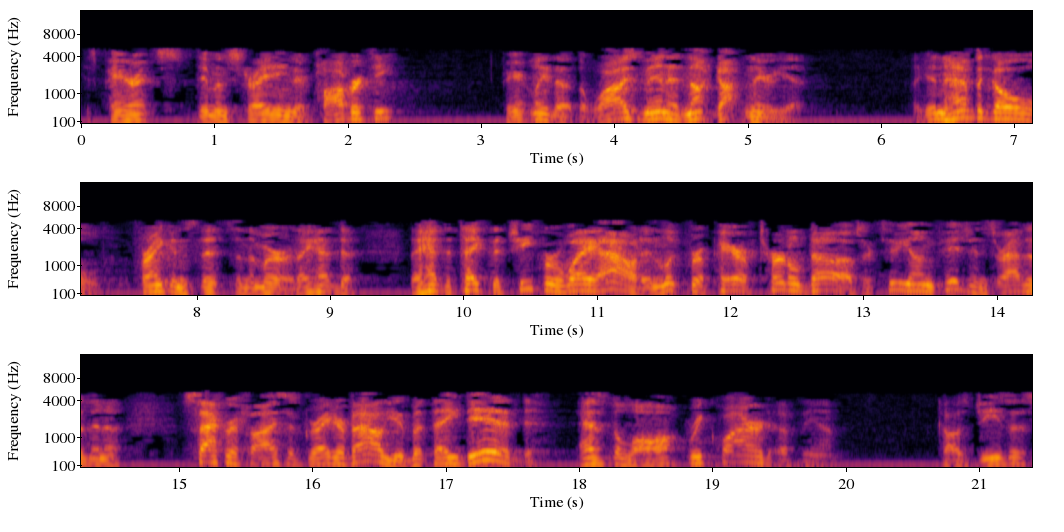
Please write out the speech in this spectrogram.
His parents demonstrating their poverty. Apparently the, the wise men had not gotten there yet. They didn't have the gold, frankincense, and the myrrh. They had to they had to take the cheaper way out and look for a pair of turtle doves or two young pigeons rather than a sacrifice of greater value. But they did as the law required of them. Because Jesus,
